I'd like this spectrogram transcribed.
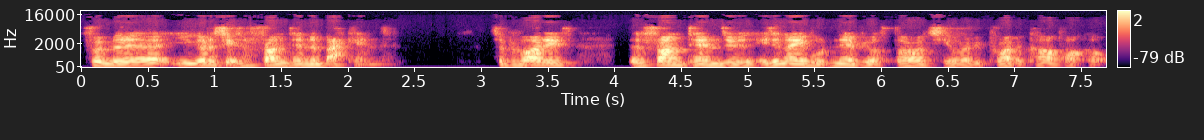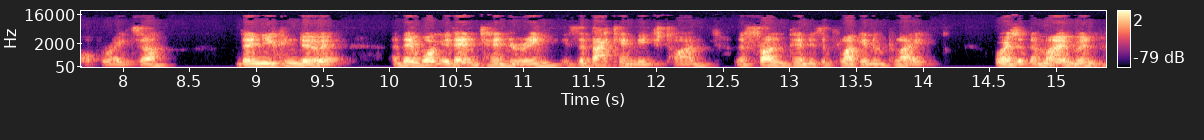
from the you've got to see it as a front end and back end. So provided the front end is enabled in every authority or every private car park operator, then you can do it. And then what you're then tendering is the back end each time. And the front end is a plug in and play. Whereas at the moment,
